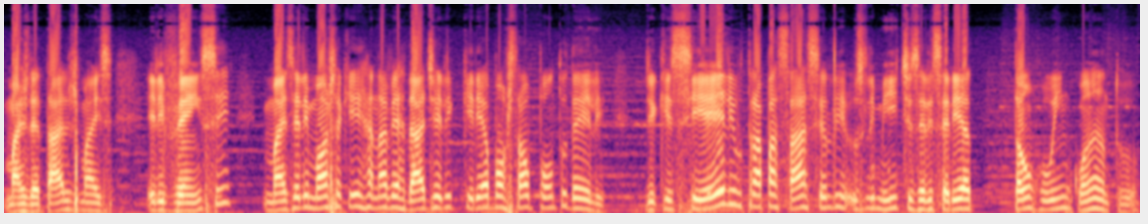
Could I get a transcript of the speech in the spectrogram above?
mais detalhes, mas ele vence, mas ele mostra que na verdade ele queria mostrar o ponto dele, de que se ele ultrapassasse os limites, ele seria tão ruim quanto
